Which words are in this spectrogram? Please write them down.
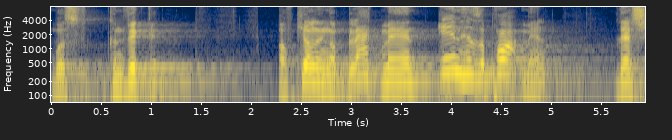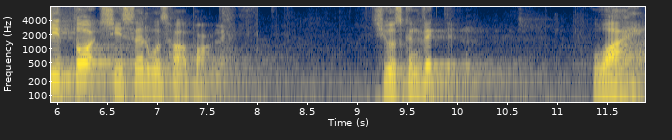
was convicted of killing a black man in his apartment that she thought she said was her apartment. She was convicted. Why?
